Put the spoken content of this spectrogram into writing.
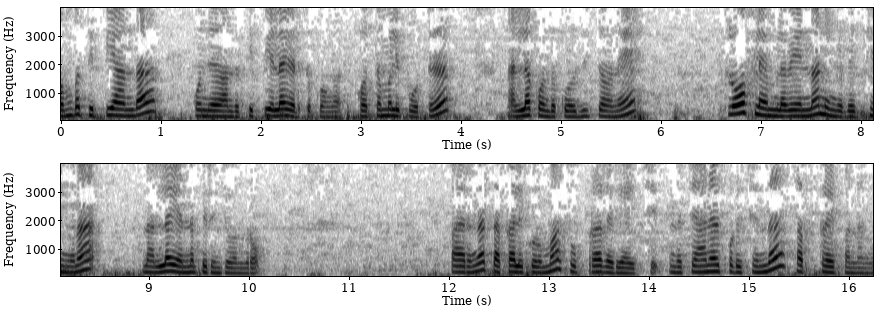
ரொம்ப திப்பியாக இருந்தால் கொஞ்சம் அந்த திப்பியெல்லாம் எடுத்துக்கோங்க. கொத்தமல்லி போட்டு நல்லா கொஞ்சம் கொதித்தோடனே ஸ்லோ ஃப்ளேமில் வேணுன்னா நீங்கள் வச்சிங்கன்னா நல்லா எண்ணெய் பிரிஞ்சு வந்துடும் பாருங்கள் தக்காளி குருமா சூப்பராக ரெடி ஆயிடுச்சு. இந்த சேனல் பிடிச்சிருந்தா சப்ஸ்கிரைப் பண்ணுங்கள்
